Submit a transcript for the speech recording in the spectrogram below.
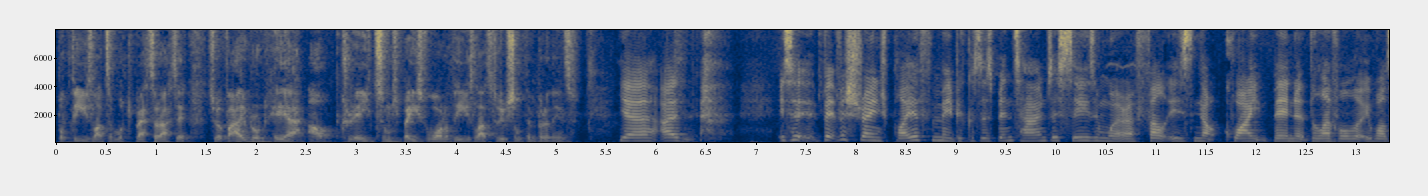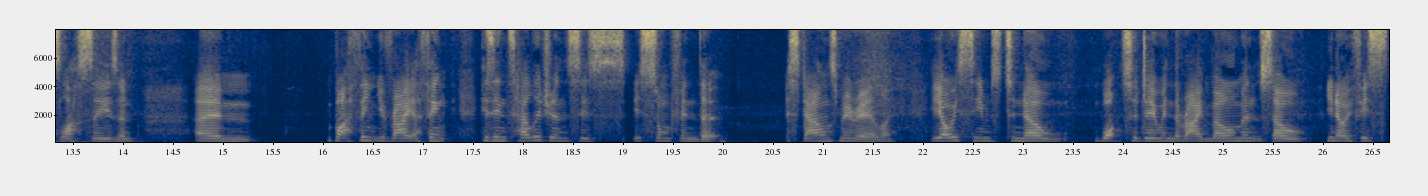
but these lads are much better at it. So if I run here, I'll create some space for one of these lads to do something brilliant. Yeah, I. It's a bit of a strange player for me because there's been times this season where I felt he's not quite been at the level that he was last season. Um, but I think you're right. I think his intelligence is is something that astounds me. Really, he always seems to know what to do in the right moment. So you know, if he's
